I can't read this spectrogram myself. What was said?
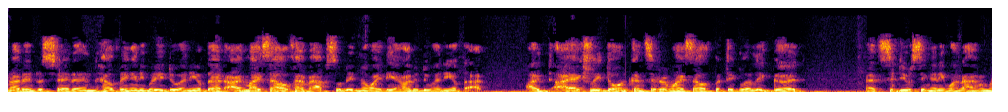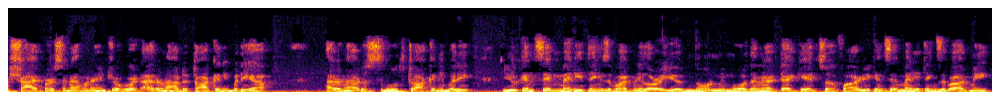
not interested in helping anybody do any of that. I myself have absolutely no idea how to do any of that. I, I actually don't consider myself particularly good at seducing anyone. I'm a shy person. I'm an introvert. I don't know how to talk anybody up. I don't know how to smooth talk anybody. You can say many things about me, Laura. You've known me more than a decade so far. You can say many things about me.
